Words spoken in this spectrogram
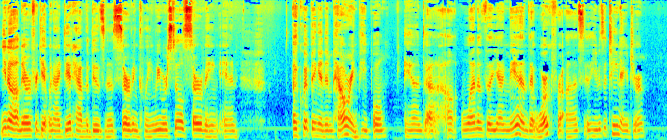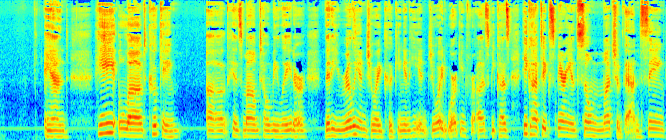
You know, I'll never forget when I did have the business serving clean. We were still serving and equipping and empowering people. And uh, uh, one of the young men that worked for us, he was a teenager, and he loved cooking. Uh, his mom told me later that he really enjoyed cooking and he enjoyed working for us because he got to experience so much of that and seeing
